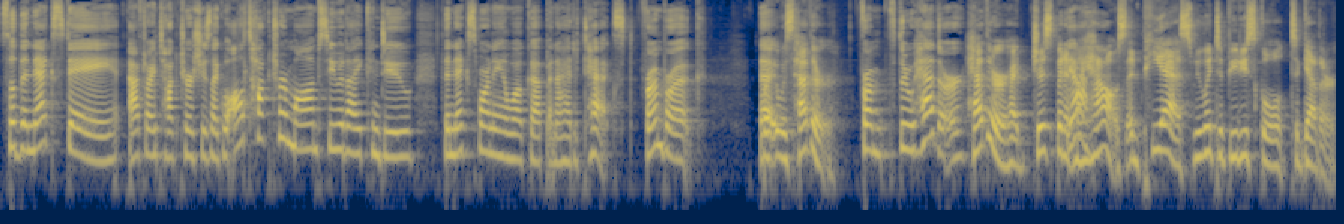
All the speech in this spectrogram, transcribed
So the next day after I talked to her, she's like, Well, I'll talk to her mom, see what I can do. The next morning I woke up and I had a text from Brooke But it was Heather. From through Heather. Heather had just been at my house. And P.S. We went to beauty school together.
